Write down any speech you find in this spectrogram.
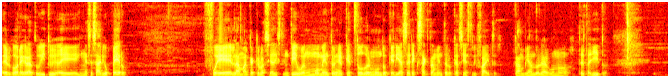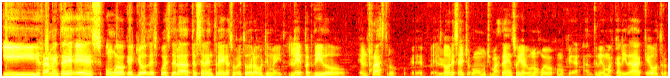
el gore gratuito e innecesario, pero fue la marca que lo hacía distintivo, en un momento en el que todo el mundo quería hacer exactamente lo que hacía Street Fighter, cambiándole algunos detallitos. Y realmente es un juego que yo después de la tercera entrega, sobre todo la Ultimate, le he perdido el rastro. Porque el lore se ha hecho como mucho más denso y algunos juegos como que han tenido más calidad que otros.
